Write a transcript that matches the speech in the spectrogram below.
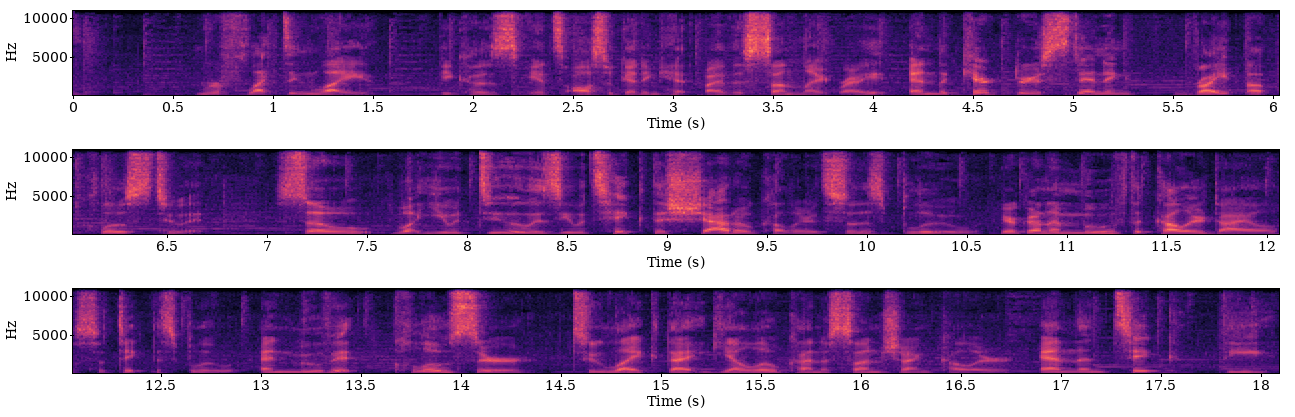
reflecting light because it's also getting hit by the sunlight, right? And the character is standing right up close to it. So what you would do is you would take the shadow color, so this blue, you're gonna move the color dial, so take this blue, and move it closer to like that yellow kind of sunshine color, and then take the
